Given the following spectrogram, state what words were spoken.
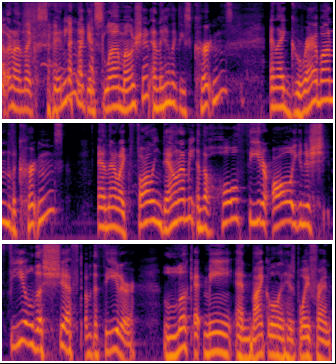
ah," and I'm like spinning like in slow motion, and they have like these curtains, and I grab onto the curtains, and they're like falling down on me, and the whole theater, all you can just sh- feel the shift of the theater. Look at me and Michael and his boyfriend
